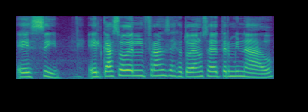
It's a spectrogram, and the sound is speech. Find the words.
Eh, sí, el caso del francés que todavía no se ha determinado,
